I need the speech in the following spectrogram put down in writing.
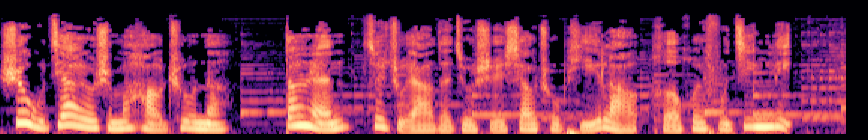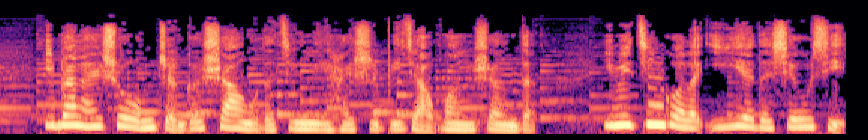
睡午觉有什么好处呢？当然，最主要的就是消除疲劳和恢复精力。一般来说，我们整个上午的精力还是比较旺盛的，因为经过了一夜的休息，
